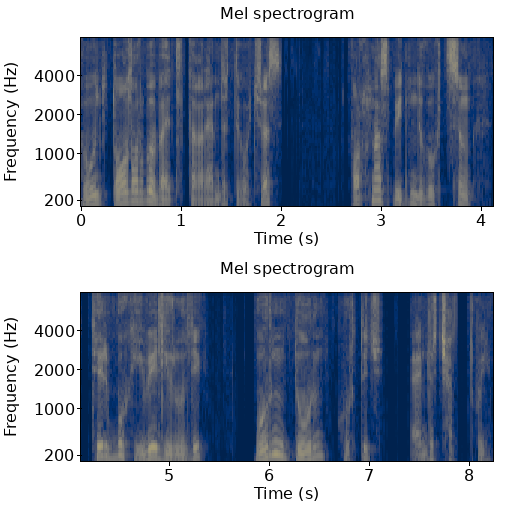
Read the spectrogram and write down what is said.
түүнд дуулуургүй байдалтайгаар амьдардаг учраас бурханаас бидэнд өгөгдсөн тэр бүх ивэл өрөөлийг бүрэн дүүрэн хүртэж амьдрч чаддгүй.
